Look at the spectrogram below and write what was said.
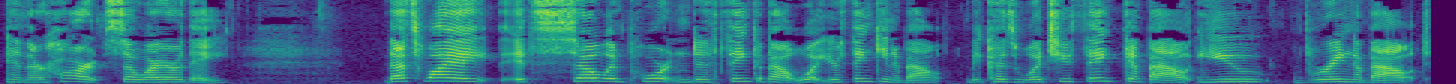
in their heart, so are they. That's why it's so important to think about what you're thinking about because what you think about, you bring about.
